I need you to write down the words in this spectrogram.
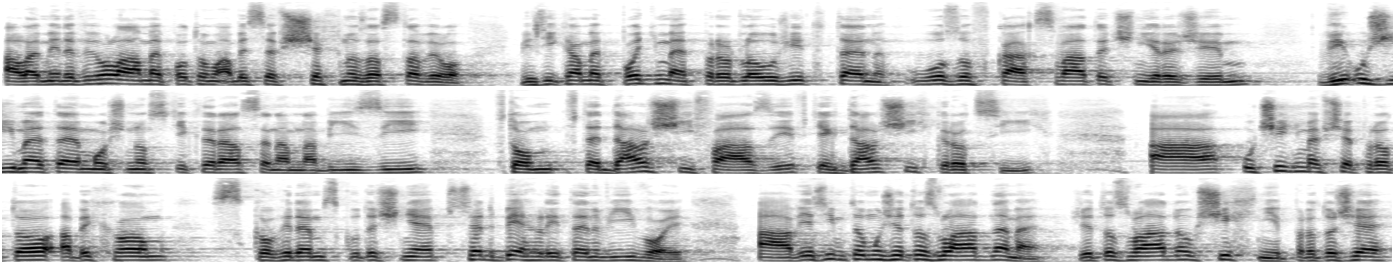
ale my nevyvoláme potom, aby se všechno zastavilo. My říkáme, pojďme prodloužit ten v úvozovkách sváteční režim, využijeme té možnosti, která se nám nabízí v, tom, v té další fázi, v těch dalších krocích a učiňme vše proto, abychom s covidem skutečně předběhli ten vývoj. A věřím tomu, že to zvládneme, že to zvládnou všichni, protože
